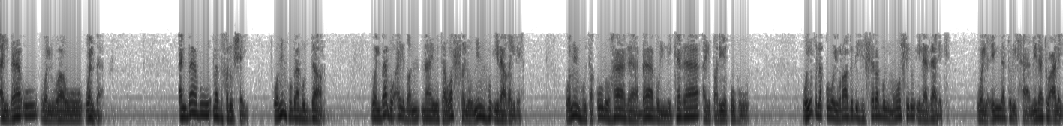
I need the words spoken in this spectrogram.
الباء والواو والباء. الباب مدخل الشيء، ومنه باب الدار، والباب أيضا ما يتوصل منه إلى غيره، ومنه تقول هذا باب لكذا أي طريقه، ويطلق ويراد به السبب الموصل إلى ذلك، والعلة الحاملة عليه.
